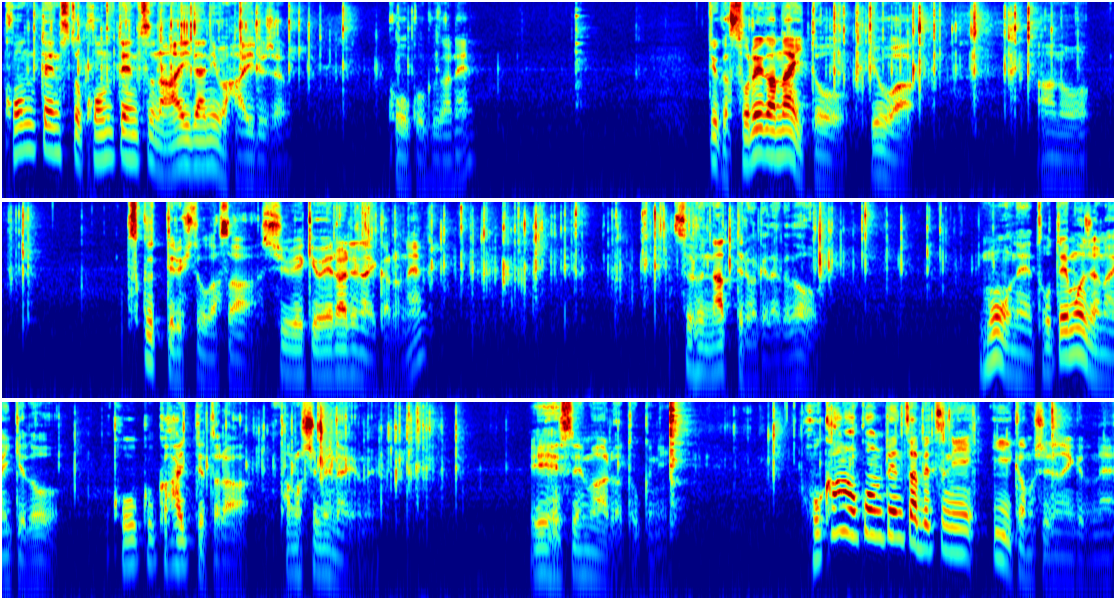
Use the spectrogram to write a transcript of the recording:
コンテンツとコンテンツの間には入るじゃん。広告がね。っていうかそれがないと要はあの作ってる人がさ収益を得られないからね。そういうふうになってるわけだけどもうねとてもじゃないけど広告入ってたら楽しめないよね。ASMR は特に。他のコンテンツは別にいいかもしれないけどね。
